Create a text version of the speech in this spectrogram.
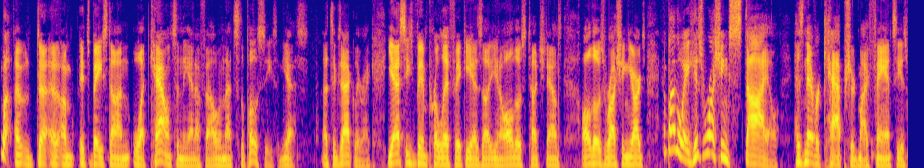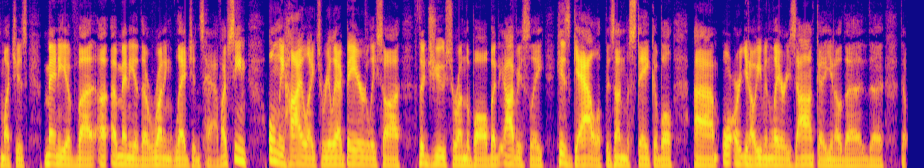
Well, uh, uh, um, it's based on what counts in the NFL, and that's the postseason. Yes, that's exactly right. Yes, he's been prolific. He has, uh, you know, all those touchdowns, all those rushing yards. And by the way, his rushing style has never captured my fancy as much as many of uh, uh, uh, many of the running legends have. I've seen only highlights. Really, I barely saw the juice run the ball, but obviously his gallop is unmistakable. Um, or, or you know, even Larry Csonka. You know, the, the the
